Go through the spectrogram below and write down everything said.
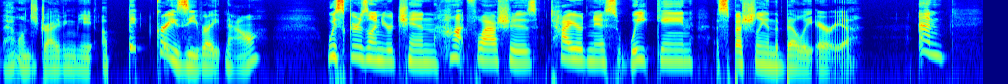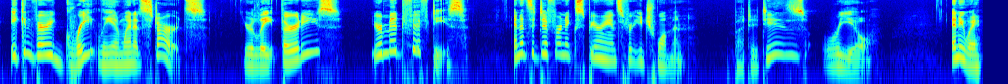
That one's driving me a bit crazy right now. Whiskers on your chin, hot flashes, tiredness, weight gain, especially in the belly area. And it can vary greatly in when it starts your late 30s, your mid 50s. And it's a different experience for each woman, but it is real. Anyway,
